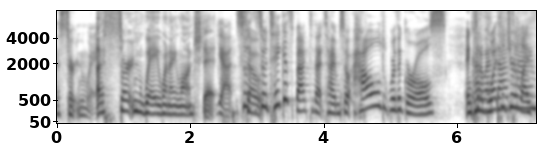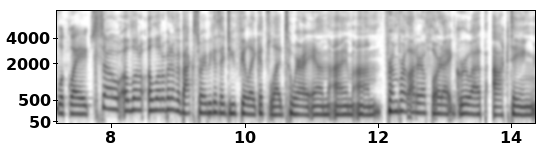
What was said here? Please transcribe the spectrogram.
a certain way. a certain way when I launched it. yeah. So, So- so take us back to that time. So how old were the girls? And kind So of what did your life look like? So a little a little bit of a backstory because I do feel like it's led to where I am. I'm um, from Fort Lauderdale, Florida. I grew up acting.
